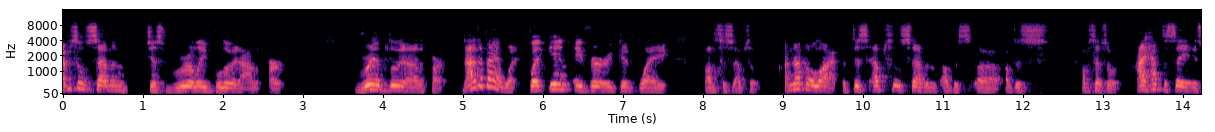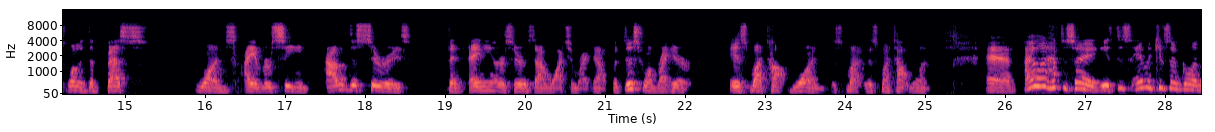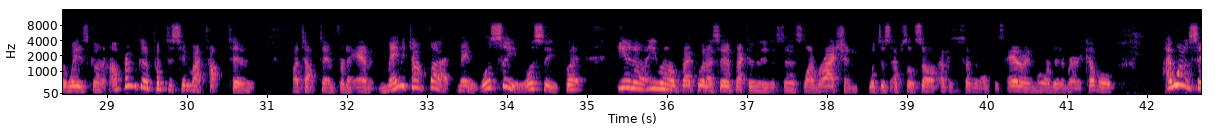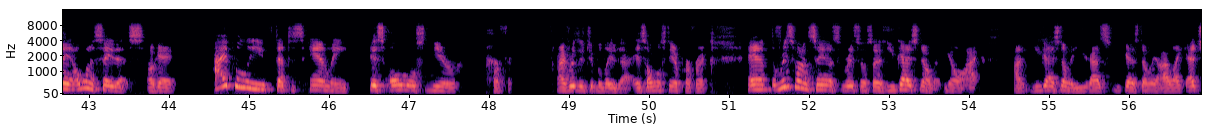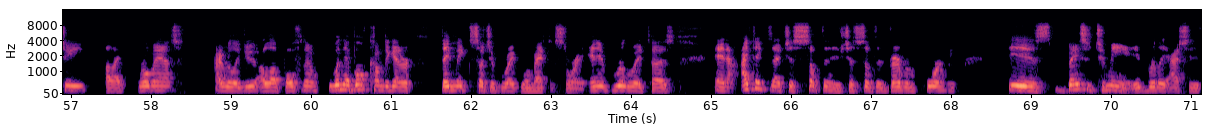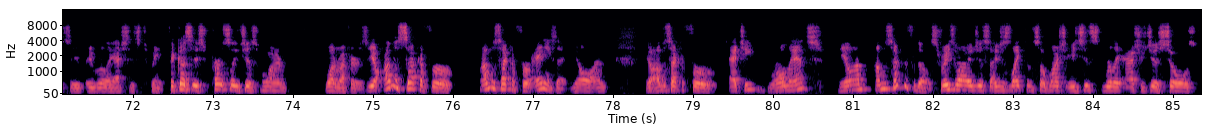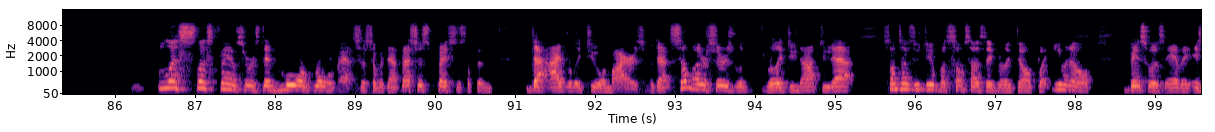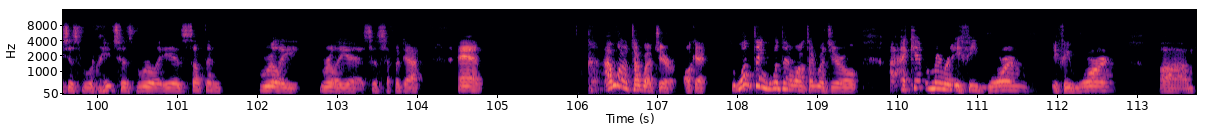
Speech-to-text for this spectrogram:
episode seven just really blew it out of the park. Really blew it out of the park. Not in a bad way, but in a very good way of this episode. I'm not gonna lie, but this episode seven of this uh, of this of this episode, I have to say, is one of the best ones I ever seen out of this series than any other series that I'm watching right now. But this one right here is my top one. It's my it's my top one. And I have to say, if this anime keeps on going the way it's going, I'm probably going to put this in my top ten, my top ten for the anime. Maybe top five. Maybe we'll see. We'll see. But even though even though back what I said back in the this live reaction with this episode so episode seven of this anime more than a married couple, I want to say I want to say this. Okay, I believe that this anime is almost near perfect. I really do believe that it's almost near perfect. And the reason why I'm saying this, the reason I'm saying this, you guys know me. You know, I, You guys know me. You guys, you guys know me. I like ecchi. I like romance. I really do. I love both of them. When they both come together, they make such a great romantic story, and it really, really does. And I think that's just something. Is just something very important. Is basic to me. It really actually, it really actually is to me because it's personally just one of one of my favorites. You know, I'm a sucker for I'm a sucker for anything. You know, I'm, you know, I'm a sucker for etchy romance. You know, I'm, I'm a sucker for those. The reason why I just I just like them so much, it just really actually just shows less less fan service than more romance and stuff like that. That's just basically something that I really do admire. With that, some other series really do not do that. Sometimes they do, but sometimes they really don't. But even though basically this anime, it's just really, it just really is something really, really is and stuff like that. And I want to talk about Jiro. Okay, the one thing, one thing I want to talk about Jiro, I, I can't remember if he warned, if he warned, um,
